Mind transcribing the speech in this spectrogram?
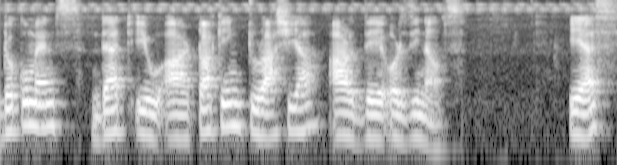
documents that you are talking to Russia are the originals? Yes,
